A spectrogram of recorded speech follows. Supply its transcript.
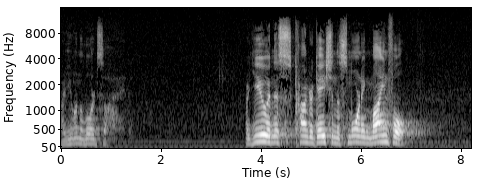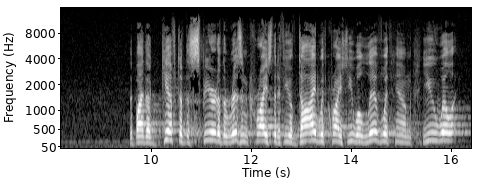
Are you on the Lord's side? Are you in this congregation this morning mindful that by the gift of the Spirit of the risen Christ, that if you have died with Christ, you will live with Him, you will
